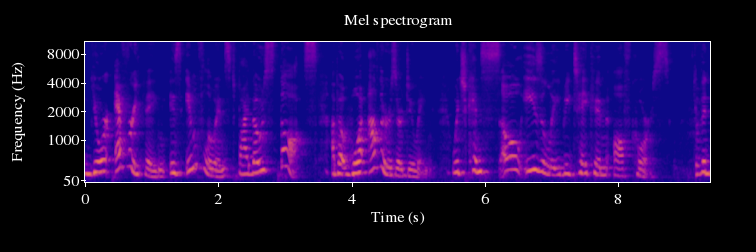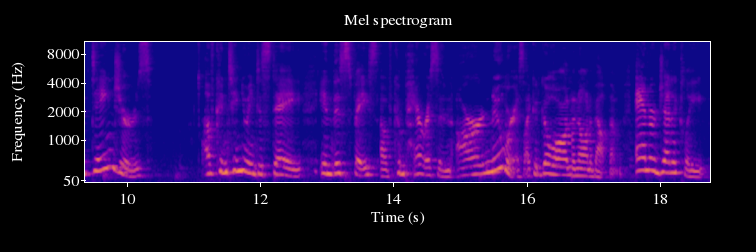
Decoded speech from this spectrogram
your everything is influenced by those thoughts about what others are doing, which can so easily be taken off course. The dangers of continuing to stay in this space of comparison are numerous. I could go on and on about them. Energetically,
